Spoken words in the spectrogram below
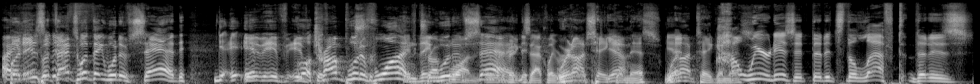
But isn't but that's what they would have said Yeah, it- if if, if look, Trump would have won. They Trump would have won, it would have said been exactly we're not taking Yeah. this. We're And not taking this. How this. weird is it that it's the left that is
